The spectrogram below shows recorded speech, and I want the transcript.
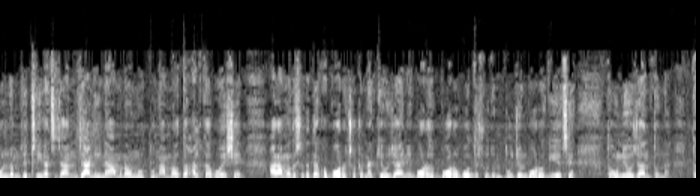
বললাম যে, ঠিক আছে, জান না, আমরাও নতুন, আমরাও তো হালকা বয়সের। আর আমাদের সাথে দেখো বড় ছোট না, কেউ যায়নি। বড় বড় বলতে শুধু দুজন বড় গিয়েছে, তো উনিও জানতো না। তো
